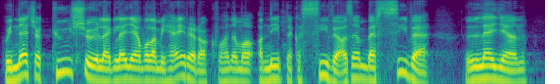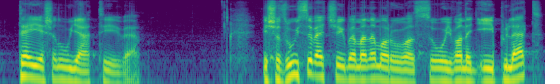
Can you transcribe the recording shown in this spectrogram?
hogy ne csak külsőleg legyen valami helyre rakva, hanem a, a népnek a szíve, az ember szíve legyen teljesen újjátéve. És az új szövetségben már nem arról van szó, hogy van egy épület,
